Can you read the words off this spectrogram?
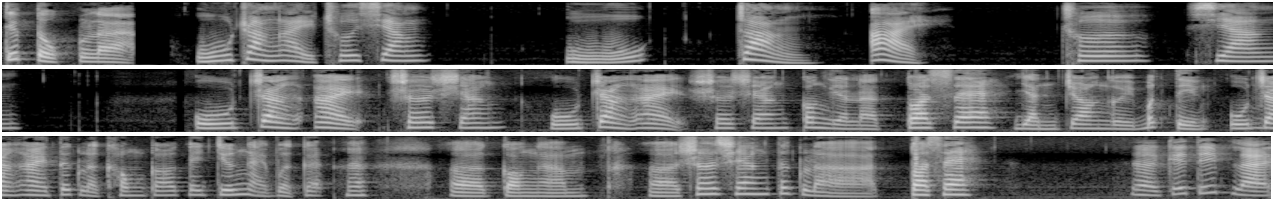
Tiếp tục là 无障碍车厢，无障碍车厢， Ú trang ai sơ sang Ú trang ai, sơ sang có nghĩa là toa xe dành cho người bất tiện. Ú trang ai tức là không có cái chướng ngại vật. Á, ha. Ờ, còn à, ờ, sơ sang tức là toa xe. Rồi kế tiếp là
